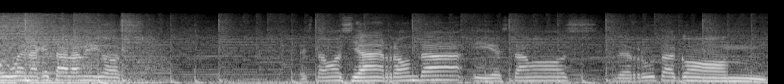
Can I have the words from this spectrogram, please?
Muy buena, ¿qué tal amigos? Estamos ya en Ronda y estamos de ruta con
